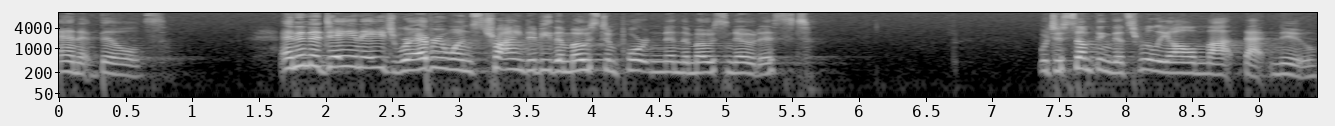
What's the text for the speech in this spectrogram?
and it builds. And in a day and age where everyone's trying to be the most important and the most noticed, which is something that's really all not that new,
